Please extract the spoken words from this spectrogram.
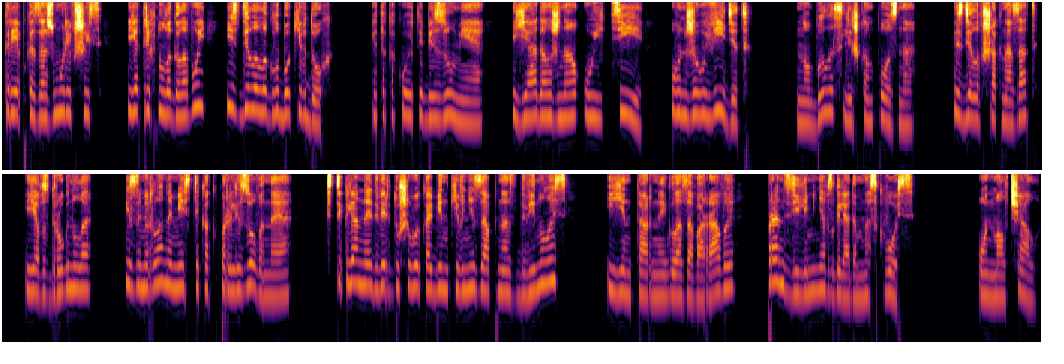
Крепко зажмурившись, я тряхнула головой и сделала глубокий вдох. «Это какое-то безумие. Я должна уйти. Он же увидит». Но было слишком поздно. Сделав шаг назад, я вздрогнула и замерла на месте, как парализованная. Стеклянная дверь душевой кабинки внезапно сдвинулась, и янтарные глаза Варавы пронзили меня взглядом насквозь. Он молчал,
